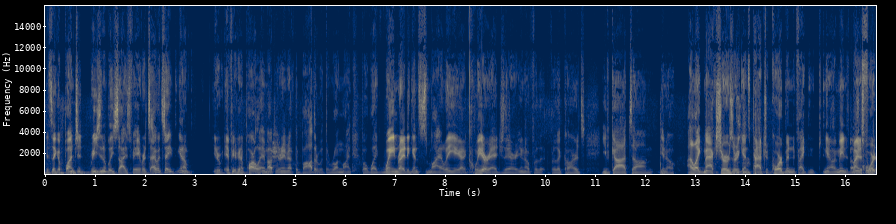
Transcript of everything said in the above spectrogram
It's like a bunch of reasonably sized favorites. I would say, you know, if you're going to parlay them up, you don't even have to bother with the run line. But like Wainwright against Smyly, you got a clear edge there, you know, for the for the cards. You've got, um, you know, I like Max Scherzer against Patrick Corbin. If I can, you know, I mean, minus four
